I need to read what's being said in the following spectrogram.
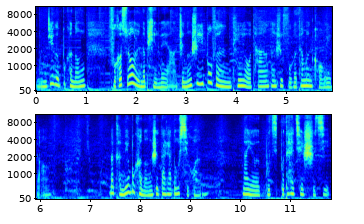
你这个不可能符合所有人的品味啊，只能是一部分听友他他是符合他们口味的啊，那肯定不可能是大家都喜欢，那也不不太切实际。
